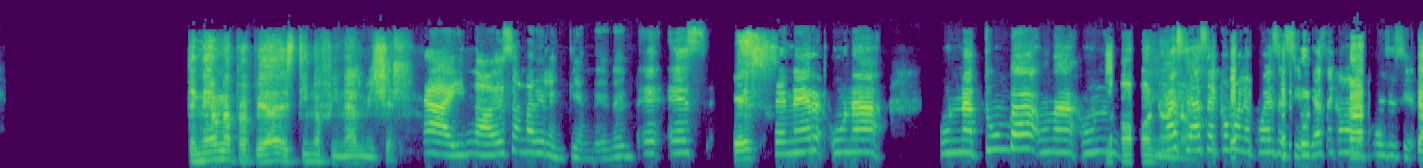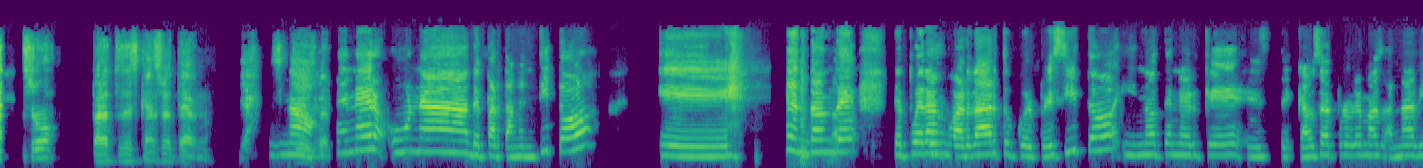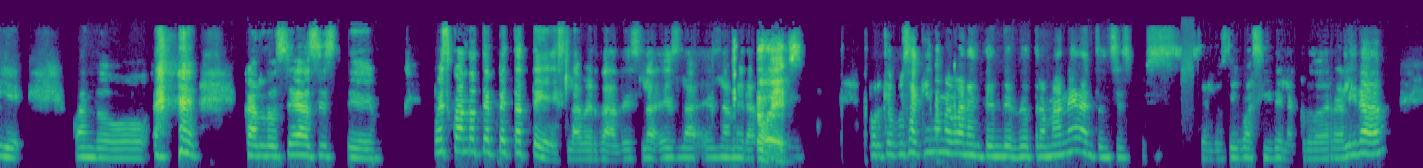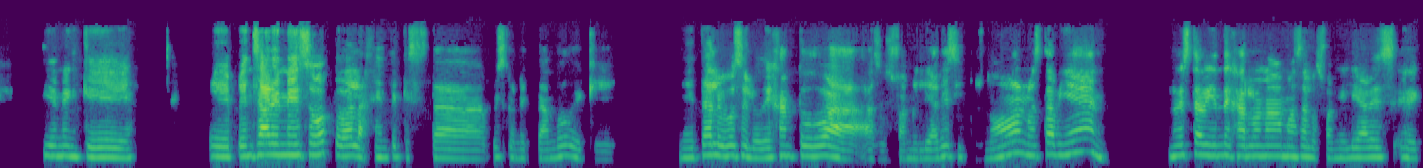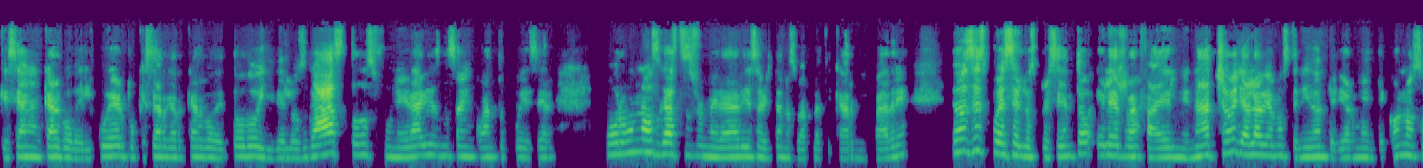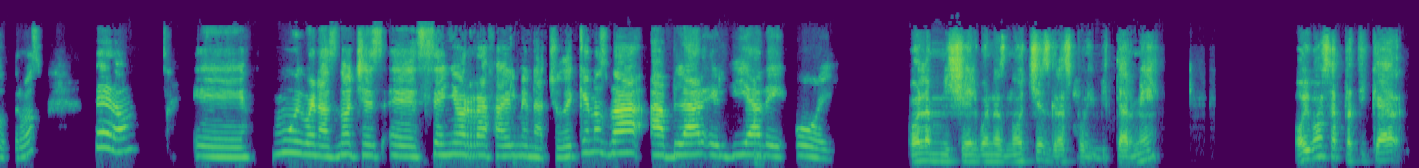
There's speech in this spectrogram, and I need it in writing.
Tener una propiedad de destino final, Michelle. Ay, no, eso nadie lo entiende. E, es, es tener una, una tumba, una, un... No, no, ya, sé cómo le puedes decir, ya sé cómo le puedes decir. Para tu descanso eterno, ya. no, tener un departamentito eh, en donde te puedan guardar tu cuerpecito y no tener que este, causar problemas a nadie cuando, cuando seas, este, pues cuando te petatees, la verdad, es la, es la, es la mera. No es. Porque pues aquí no me van a entender de otra manera, entonces pues se los digo así de la cruda realidad. Tienen que eh, pensar en eso, toda la gente que se está pues conectando, de que neta, luego se lo dejan todo a, sus familiares y pues no, no está bien. No está bien dejarlo nada más a los familiares eh, que se hagan cargo del cuerpo, que se hagan cargo de todo y de los gastos funerarios, no saben cuánto puede ser por unos gastos funerarios, ahorita nos va a platicar mi padre. Entonces, pues se los presento, él es Rafael Menacho, ya lo habíamos tenido anteriormente con nosotros, pero eh, muy buenas noches, eh, señor Rafael Menacho. ¿De qué nos va a hablar el día de hoy? Hola Michelle, buenas noches, gracias por invitarme. Hoy vamos a platicar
